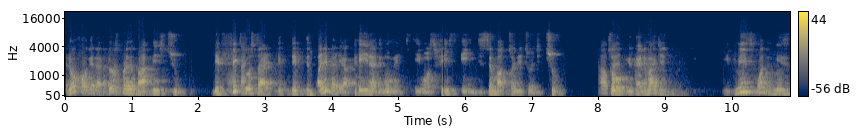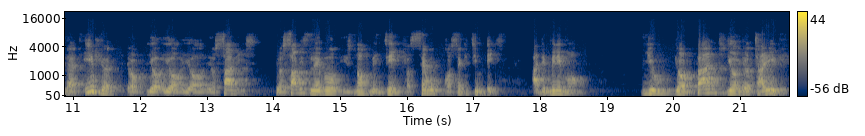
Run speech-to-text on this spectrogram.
And don't forget that those present band Bs too, they fixed those tariff, the, the, the, tariff that they are paying at the moment, it was fixed in December 2022. Okay. So you can imagine, it means what it means is that if your your your your your, your service, your service level is not maintained for seven consecutive days at the minimum, you your band, your your tariff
